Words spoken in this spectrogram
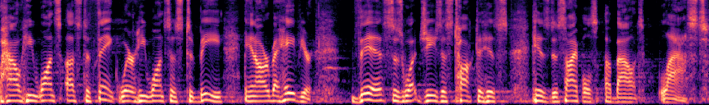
how He wants us to think, where He wants us to be in our behavior. This is what Jesus talked to His, his disciples about last.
